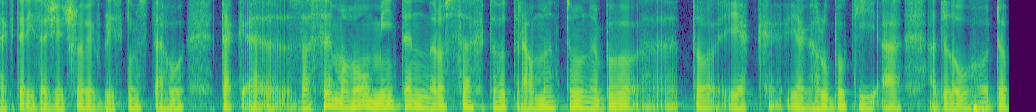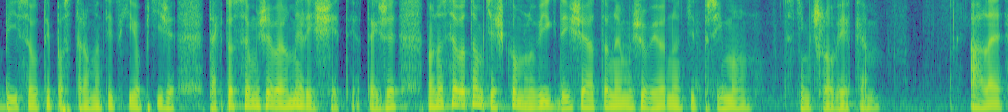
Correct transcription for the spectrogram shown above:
který zažije člověk v blízkém vztahu, tak eh, zase mohou mít ten rozsah toho traumatu nebo eh, to, jak, jak hluboký a, a dlouhodobý jsou ty posttraumatické obtíže, tak to se může velmi lišit. Takže ono se o tom těžko mluví, když já to nemůžu vyhodnotit přímo s tím člověkem ale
